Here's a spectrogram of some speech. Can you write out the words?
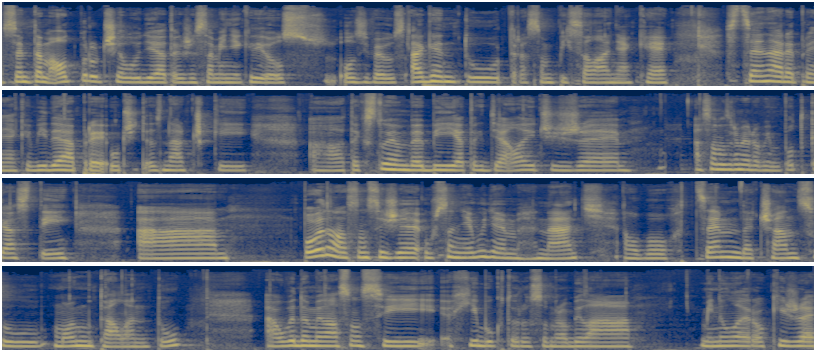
sem tam odporúčia ľudia, takže sa mi niekedy ozývajú z agentúr. Teraz som písala nejaké scenáre pre nejaké videá, pre určité značky, a textujem weby a tak ďalej. Čiže a samozrejme robím podcasty a Povedala som si, že už sa nebudem hnať, alebo chcem dať šancu môjmu talentu. A uvedomila som si chybu, ktorú som robila minulé roky, že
